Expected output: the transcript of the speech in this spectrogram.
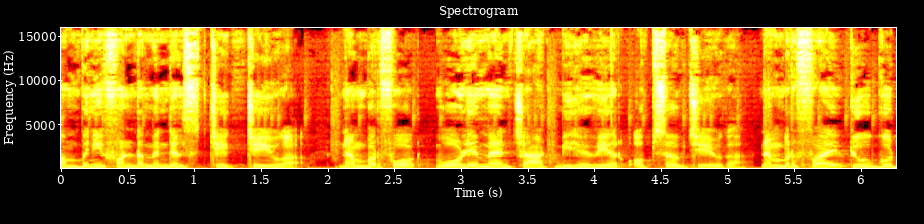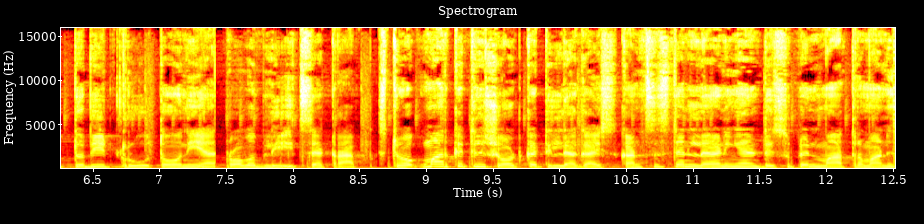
company fundamentals check ചെയ്യുക. Number four volume and chart behaviour observe ചെയ്യുക. Number five too good to be true തോന്നിയാൽ probably it's a trap stock മാർക്കറ്റിൽ ഷോർട്ട് കട്ട് ഇല്ല guys consistent learning and discipline മാത്രമാണ്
